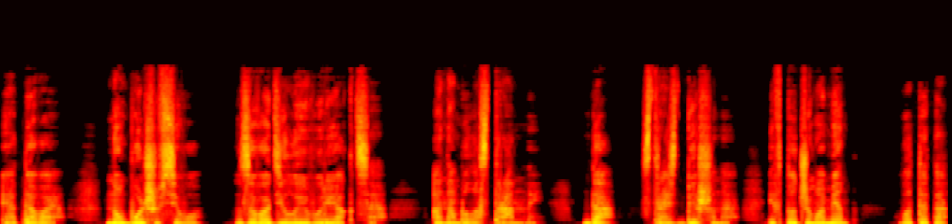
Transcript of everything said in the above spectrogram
и отдавая. Но больше всего заводила его реакция. Она была странной. Да, страсть бешеная. И в тот же момент вот это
